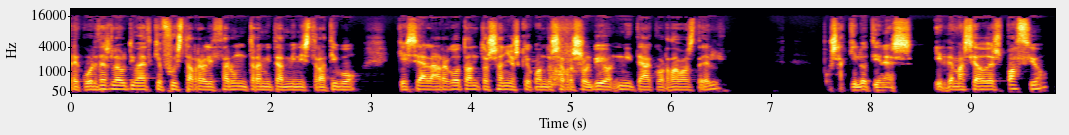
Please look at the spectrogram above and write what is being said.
¿recuerdas la última vez que fuiste a realizar un trámite administrativo que se alargó tantos años que cuando se resolvió ni te acordabas de él? Pues aquí lo tienes. Ir demasiado despacio,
